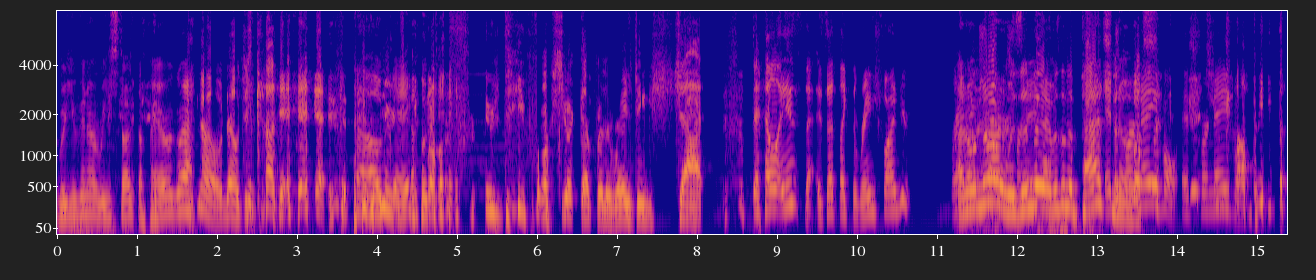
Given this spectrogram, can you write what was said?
Were you gonna restart the paragraph? No, no, just cut it. Oh, New okay, default- okay. New default shortcut for the ranging shot. What the hell is that? Is that like the rangefinder? I don't know. It was in the it was in the patch It's for naval. It's for naval. Copied the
